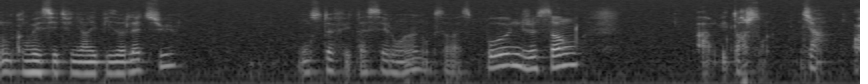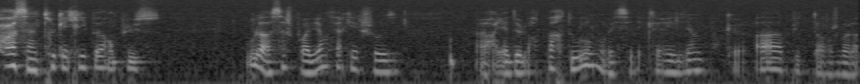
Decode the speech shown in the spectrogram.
Donc on va essayer de finir l'épisode là-dessus. Mon stuff est assez loin. Donc ça va spawn, je sens. Ah, mes torches sont là. Tiens, Oh, c'est un truc à creeper en plus. Oula, ça je pourrais bien en faire quelque chose. Alors il y a de l'or partout. On va essayer d'éclairer bien pour que... Ah, plus de torches, voilà.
